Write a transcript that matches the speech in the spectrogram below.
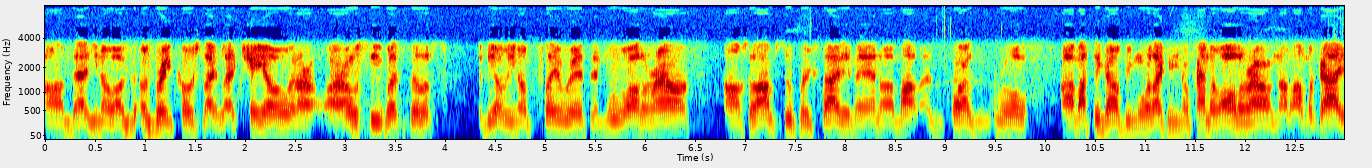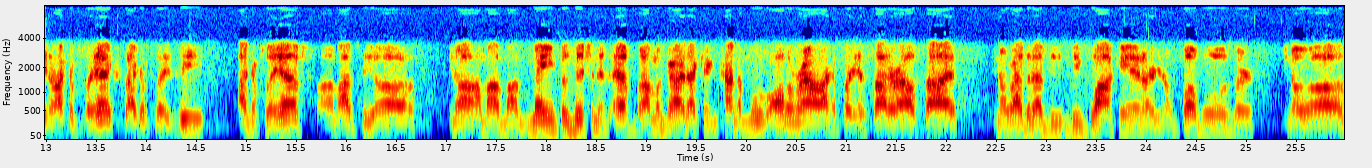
Um, that you know, a, a great coach like like Ko and our our OC Wes Phillips to be able you know play with and move all around. Um, so I'm super excited, man. Um, as far as the role, um, I think I'll be more like you know kind of all around. I'm, I'm a guy, you know, I can play X, I can play Z, I can play F. Um, obviously, uh, you know, my, my main position is F, but I'm a guy that can kind of move all around. I can play inside or outside, you know, rather that be, be blocking or, you know, bubbles or, you know, uh,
